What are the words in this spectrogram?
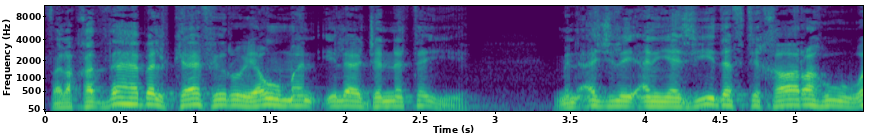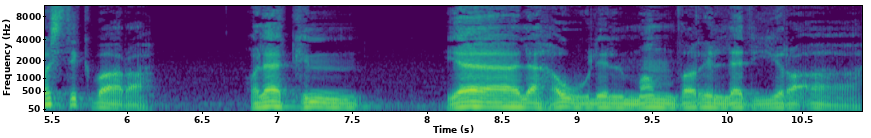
فلقد ذهب الكافر يوما إلى جنتيه من أجل أن يزيد افتخاره واستكباره. ولكن يا لهول المنظر الذي رآه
